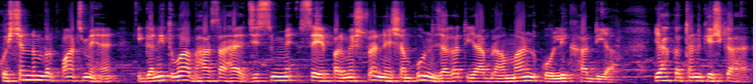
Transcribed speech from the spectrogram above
क्वेश्चन नंबर पाँच में है कि गणित वह भाषा है जिसमें से परमेश्वर ने संपूर्ण जगत या ब्रह्मांड को लिखा दिया। यह कथन किसका है?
